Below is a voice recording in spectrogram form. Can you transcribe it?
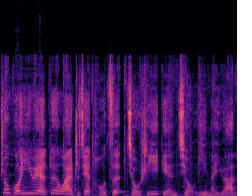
中国一月对外直接投资九十一点九亿美元。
